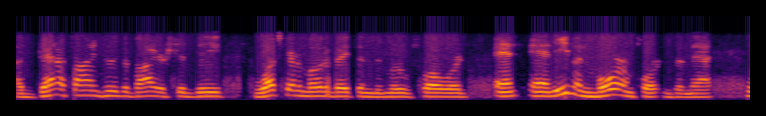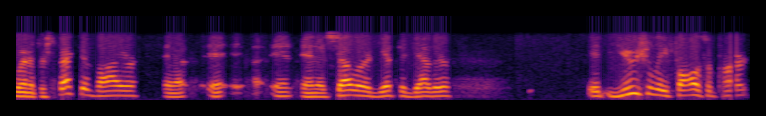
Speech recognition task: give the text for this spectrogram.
identifying who the buyer should be, what's going to motivate them to move forward, and and even more important than that, when a prospective buyer and a and, and a seller get together, it usually falls apart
